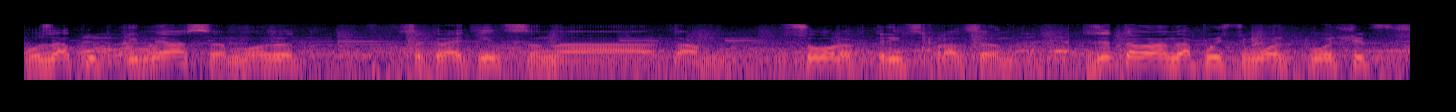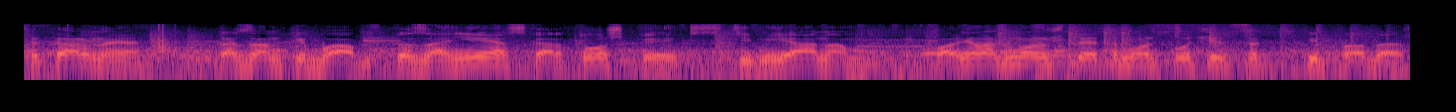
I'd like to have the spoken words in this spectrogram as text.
по закупке мяса может сократиться на там, 40-30%. Из этого, допустим, может получиться шикарная казан-кебаб в казане с картошкой, с тимьяном. Вполне возможно, что это может получиться тип продаж.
